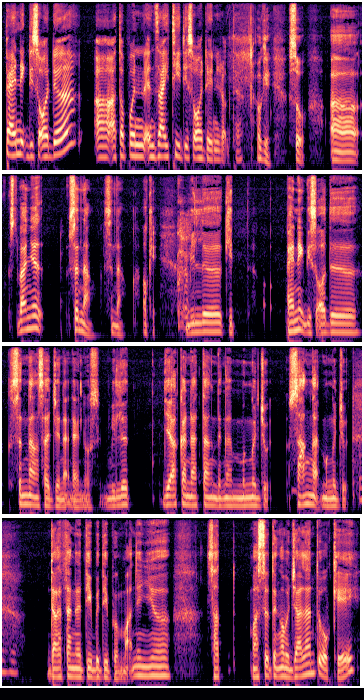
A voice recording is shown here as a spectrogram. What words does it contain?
panic disorder uh, ataupun anxiety disorder ni doktor? Okay, so uh, sebenarnya senang, senang. Okay, bila kita panic disorder senang saja nak diagnose. Bila dia akan datang dengan mengejut, sangat mengejut. Uh-huh. Datang dengan tiba-tiba. Maknanya sat, masa tengah berjalan tu okay,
